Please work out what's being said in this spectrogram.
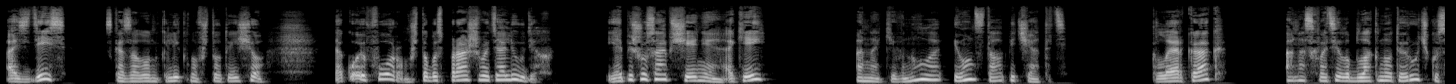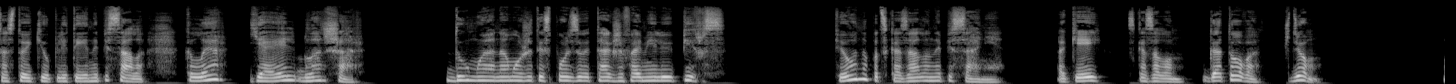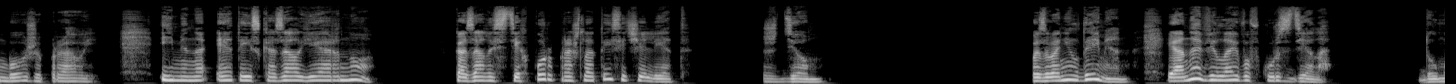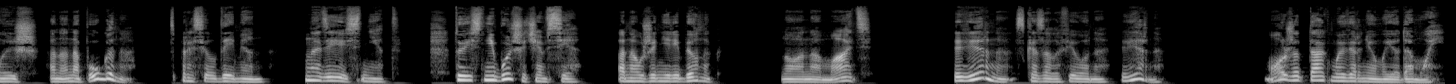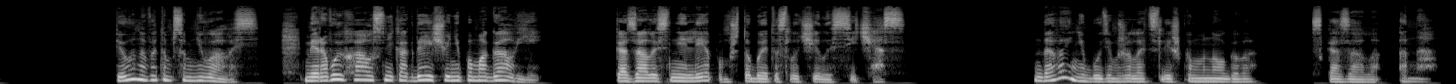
«А здесь», — сказал он, кликнув что-то еще, — «такой форум, чтобы спрашивать о людях. Я пишу сообщение, окей?» Она кивнула, и он стал печатать. «Клэр как?» Она схватила блокнот и ручку со стойки у плиты и написала «Клэр Яэль Бланшар». Думаю, она может использовать также фамилию Пирс. Фиона подсказала написание. «Окей», — сказал он, — «готово, ждем». Боже правый, именно это и сказал ей Арно. Казалось, с тех пор прошла тысяча лет. Ждем. Позвонил Дэмиан, и она ввела его в курс дела. «Думаешь, она напугана?» — спросил Дэмиан. «Надеюсь, нет. То есть не больше, чем все. Она уже не ребенок. Но она мать». «Верно», — сказала Фиона, — «верно». «Может, так мы вернем ее домой». Фиона в этом сомневалась. Мировой хаос никогда еще не помогал ей. Казалось нелепым, чтобы это случилось сейчас. «Давай не будем желать слишком многого», — сказала она.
